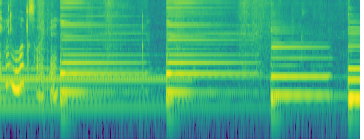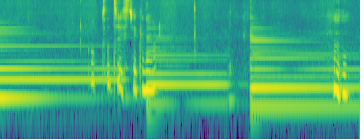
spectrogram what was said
Kind of looks like it. Oops, that's sticking out.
